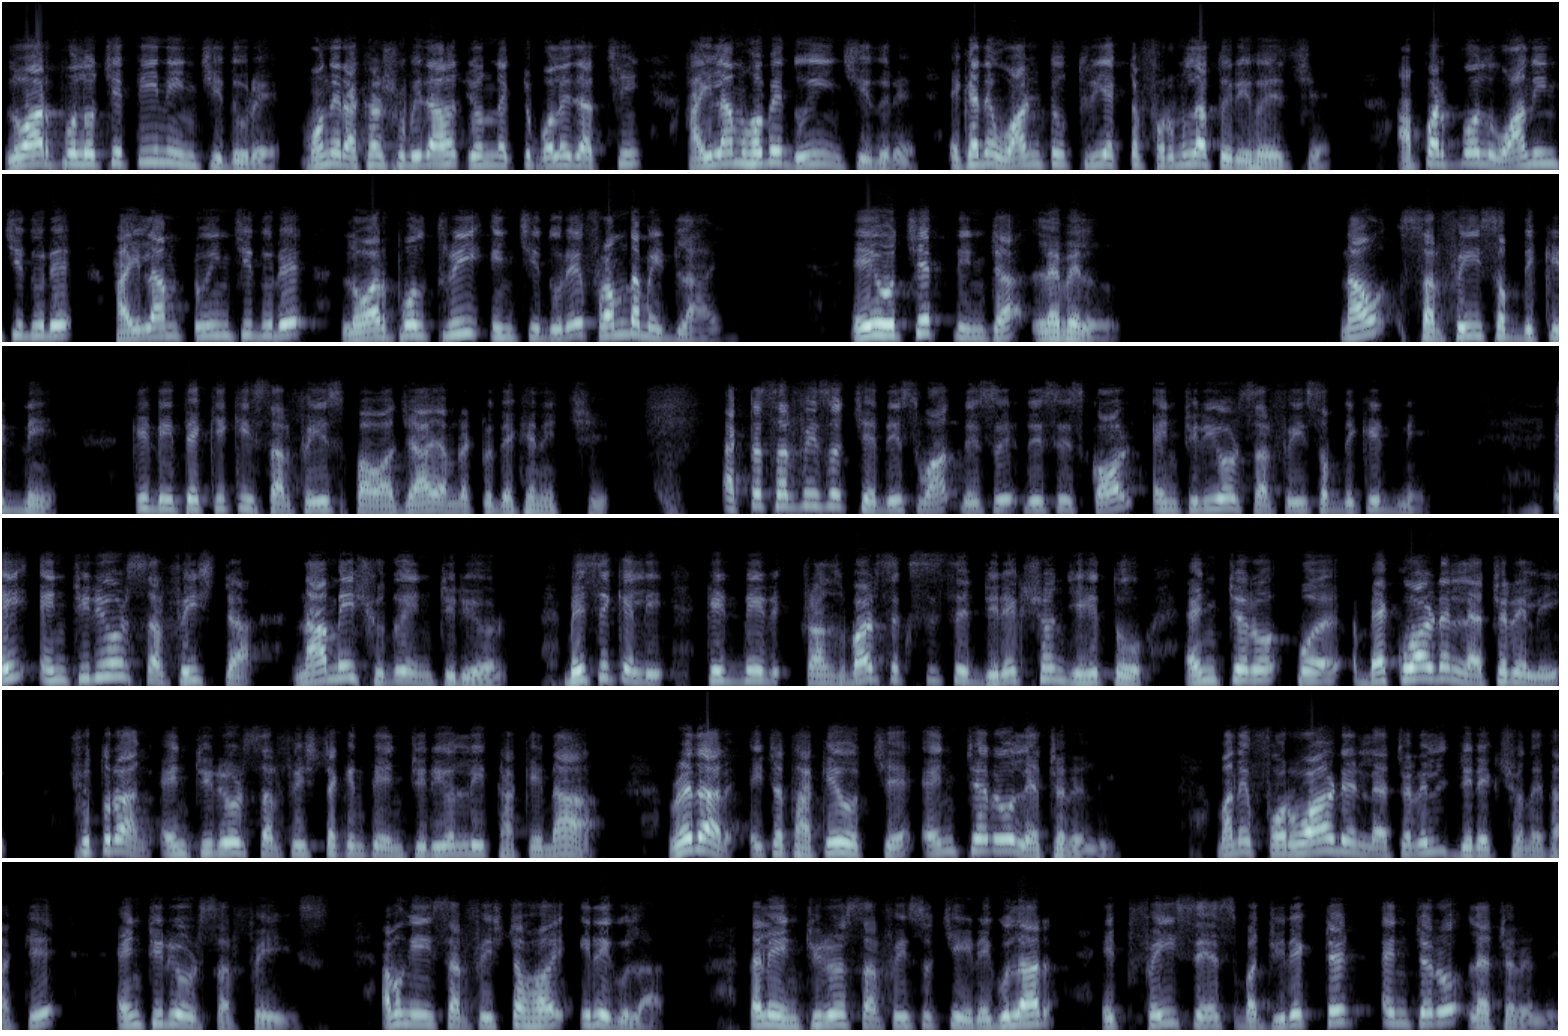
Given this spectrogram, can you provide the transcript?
লোয়ার পোল হচ্ছে তিন ইঞ্চি দূরে। মনে রাখার সুবিধার জন্য একটু বলে যাচ্ছি, হাইলাম হবে দুই ইঞ্চি দূরে। এখানে ওয়ান টু থ্রি একটা ফর্মুলা তৈরি হয়েছে। আপার পোল ওয়ান ইঞ্চি দূরে হাইলাম টু ইঞ্চি দূরে লোয়ার পোল থ্রি ইঞ্চি দূরে ফ্রম দ্য মিড লাইন এই হচ্ছে তিনটা level now surface of the kidney কিডনিতে কি কি সারফেস পাওয়া যায় আমরা একটু দেখে নিচ্ছি। একটা সারফেস হচ্ছে this one this is called anterior surface of the kidney এই এন্টেরিয়র সারফেসটা নামে শুধু এন্টেরিয়র বেসিক্যালি কিডনির ট্রান্সভার্স এক্সিসের ডিরেকশন যেহেতু এন্টেরো ব্যাকওয়ার্ড এন্ড ল্যাটারালি সুতরাং এন্টেরিয়র সারফেসটা কিন্তু এন্টেরিয়রলি থাকে না। রেদার এটা থাকে হচ্ছে এন্টেরো ল্যাটারালি মানে ফরওয়ার্ড এন্ড ল্যাটারাল ডিরেকশনে থাকে এন্টেরিয়র সারফেস এবং এই সারফেসটা হয় ইরেগুলার তাহলে এন্টেরিয়র সারফেস হচ্ছে ইরেগুলার ইট ফেসেস বা ডিরেক্টেড এন্টেরো ল্যাটারালি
